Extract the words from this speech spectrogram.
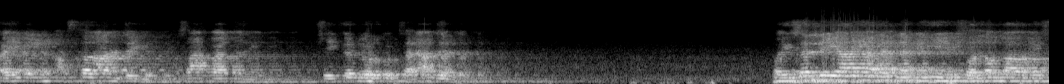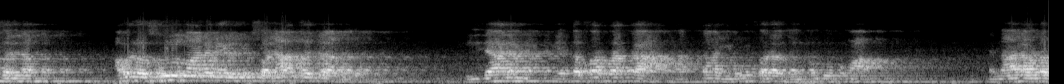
കൈകൾ ഹസ്തദാനം ചെയ്യും മുസാഫാത്ത് ചെയ്യും. ഷെയ്ക്കറ്റ് കൊടുക്കും സലാം ചെല്ലും അവർ റസൂലുള്ളാഹിന്റെ മേൽ സ്വലാത്ത് ചൊല്ലാറുണ്ട് ഇല്ലാലം എന്നാൽ അവിടെ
